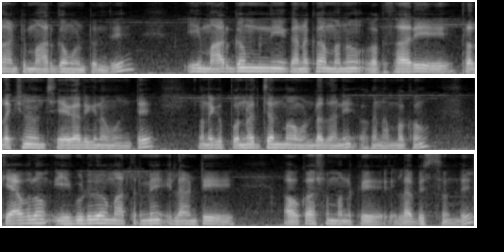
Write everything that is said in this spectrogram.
లాంటి మార్గం ఉంటుంది. ఈ మార్గంని గనక మనం ఒకసారి ప్రదక్షిణం చేయగలిగినామంటే మనకి పునర్జన్మ ఉండదని ఒక నమ్మకం. కేవలం ఈ గుడిలో మాత్రమే ఇలాంటి అవకాశం మనకి లభిస్తుంది.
